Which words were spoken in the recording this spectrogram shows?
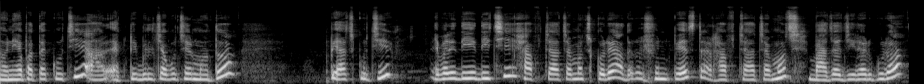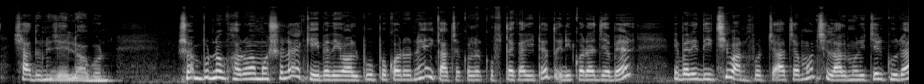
ধনিয়া পাতা কুচি আর এক টেবিল চামচের মতো পেঁয়াজ কুচি। এবারে দিয়ে দিচ্ছি হাফ চা চামচ করে আদা রসুন পেস্ট আর হাফ চা চামচ ভাজা জিরার গুঁড়া, স্বাদ অনুযায়ী লবণ। সম্পূর্ণ ঘরোয়া মশলা, একেবারে অল্প উপকরণে এই কাঁচা কলার কোফতা কারিটা তৈরি করা যাবে। এবারে দিচ্ছি ওয়ান ফোর চা চামচ লাল মরিচের গুঁড়া।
